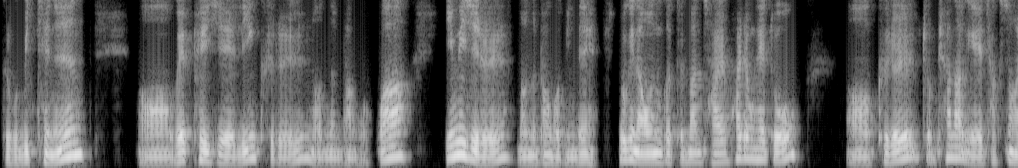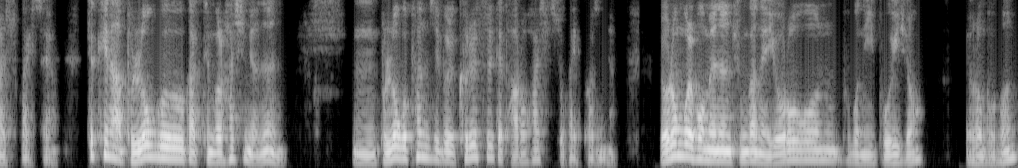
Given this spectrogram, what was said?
그리고 밑에는 어, 웹페이지에 링크를 넣는 방법과 이미지를 넣는 방법인데 여기 나오는 것들만 잘 활용해도 어, 글을 좀 편하게 작성할 수가 있어요. 특히나 블로그 같은 걸 하시면은 음, 블로그 편집을 글을 쓸 때 바로 하실 수가 있거든요. 이런 걸 보면은 중간에 이런 부분이 보이죠? 이런 부분.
